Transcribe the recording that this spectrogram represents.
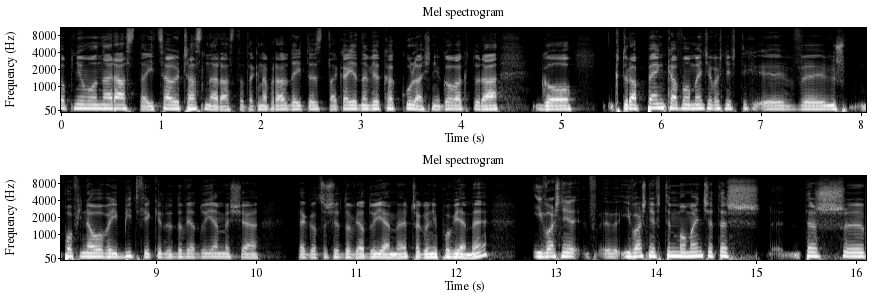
stopniowo narasta i cały czas narasta tak naprawdę i to jest taka jedna wielka kula śniegowa, która go, która pęka w momencie właśnie w tych, y, w już po finałowej bitwie, kiedy dowiadujemy się tego, co się dowiadujemy, czego nie powiemy. I właśnie, w- i właśnie w tym momencie też, też y,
